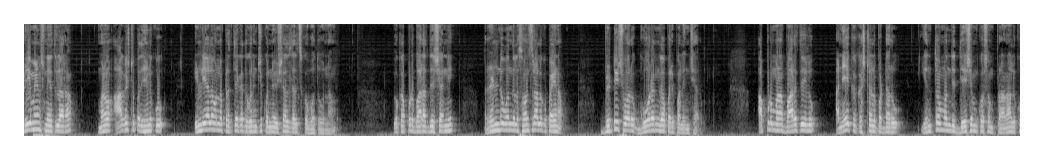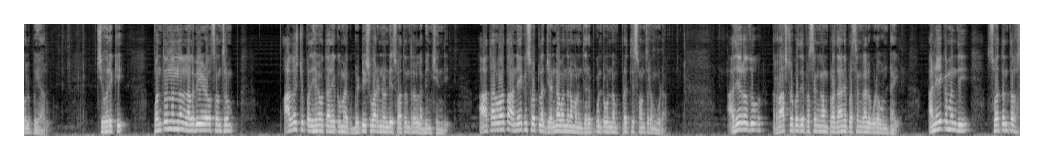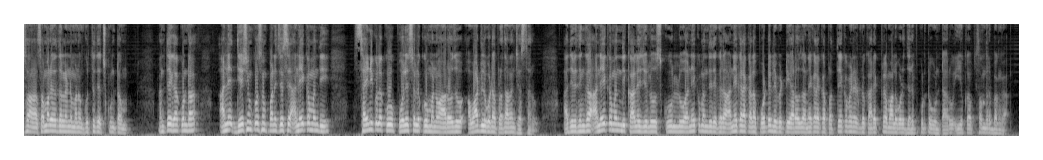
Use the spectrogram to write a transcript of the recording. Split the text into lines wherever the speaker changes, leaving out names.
ప్రియమైన స్నేహితులారా మనం ఆగస్టు పదిహేనుకు ఇండియాలో ఉన్న ప్రత్యేకత గురించి కొన్ని విషయాలు తెలుసుకోబోతూ ఉన్నాము. ఒకప్పుడు భారతదేశాన్ని రెండు వందల సంవత్సరాలకు పైన బ్రిటిష్ వారు ఘోరంగా పరిపాలించారు. అప్పుడు మన భారతీయులు అనేక కష్టాలు పడ్డారు ఎంతోమంది దేశం కోసం ప్రాణాలు కోల్పోయారు. చివరికి పంతొమ్మిది వందల నలభై ఏడవ సంవత్సరం ఆగస్టు పదిహేనవ తారీఖు మనకు బ్రిటిష్ వారి నుండి స్వాతంత్రం లభించింది. ఆ తర్వాత అనేక చోట్ల జెండా వందన మనం జరుపుకుంటూ ఉన్నాం ప్రతి సంవత్సరం కూడా. అదే రోజు రాష్ట్రపతి ప్రసంగం ప్రధాని ప్రసంగాలు కూడా ఉంటాయి. అనేక మంది స్వాతంత్ర స- సమరయోధులను మనం గుర్తు తెచ్చుకుంటాం. అంతేకాకుండా అనే దేశం కోసం పనిచేసే అనేక మంది సైనికులకు పోలీసులకు మనం ఆ రోజు అవార్డులు కూడా ప్రదానం చేస్తారు. అదేవిధంగా అనేక మంది కాలేజీలు స్కూళ్ళు అనేక మంది దగ్గర అనేక రకాల పోటీలు పెట్టి ఆ రోజు అనేక రకాల ప్రత్యేకమైనటువంటి కార్యక్రమాలు కూడా జరుపుకుంటూ ఉంటారు ఈ యొక్క సందర్భంగా.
